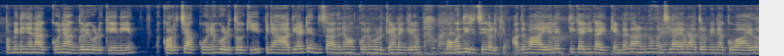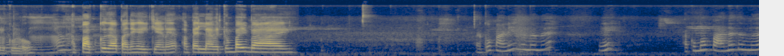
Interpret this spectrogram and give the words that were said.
അപ്പം പിന്നെ ഞാൻ അക്കുവിന് അങ്കറി കൊടുക്കേനി. കുറച്ച് അക്കുവിന് കൊടുത്തു നോക്കി. പിന്നെ ആദ്യമായിട്ട് എന്ത് സാധനവും അക്കുവിന് കൊടുക്കുകയാണെങ്കിലും മുഖം തിരിച്ച് കളിക്കും. അത് വായയിലെത്തി കഴിഞ്ഞ് കഴിക്കേണ്ടതാണെന്ന് മനസ്സിലായാൽ മാത്രമേ പിന്നെ അക്കു വായ തുറക്കുള്ളൂ. അപ്പം അക്കു ഇതാ പന കഴിക്കുകയാണ് അപ്പം എല്ലാവർക്കും ബൈ ബൈ. അക്കു പനി തിന്നേ അക്കുമ്പം പന തിന്ന്.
